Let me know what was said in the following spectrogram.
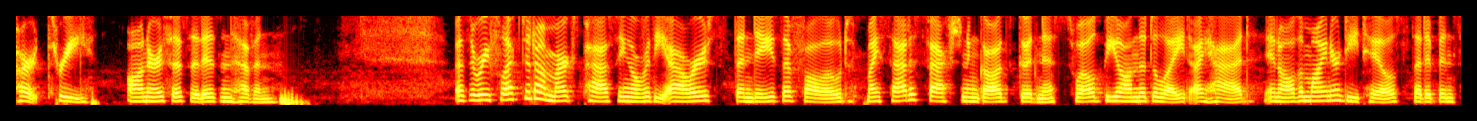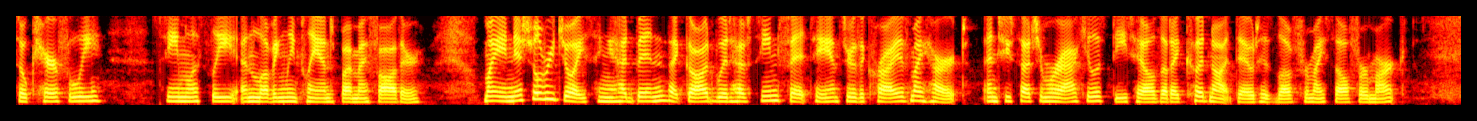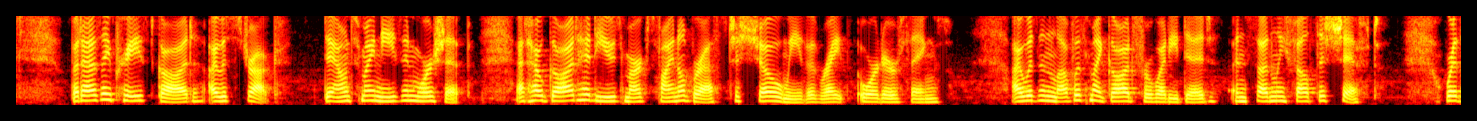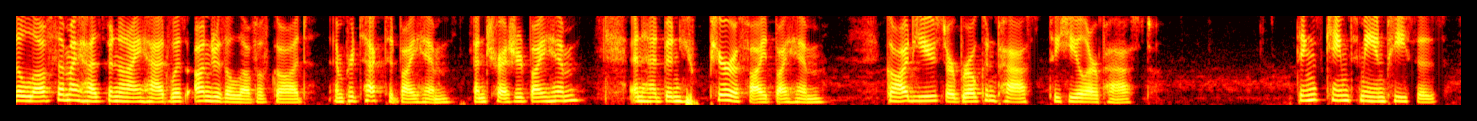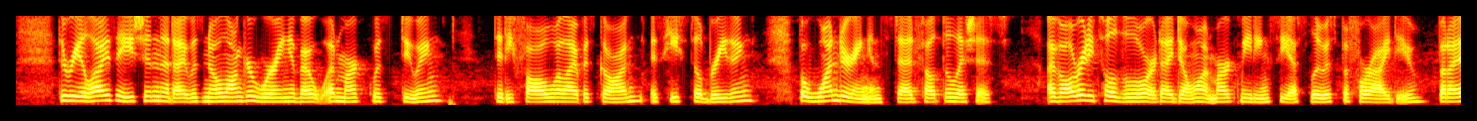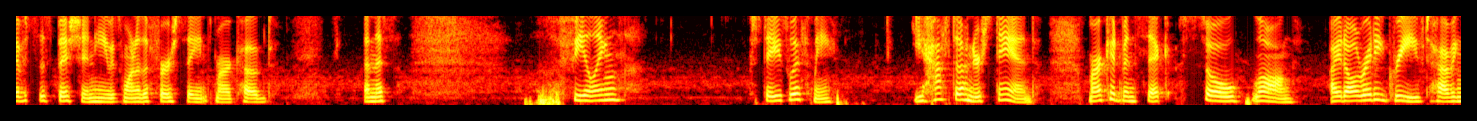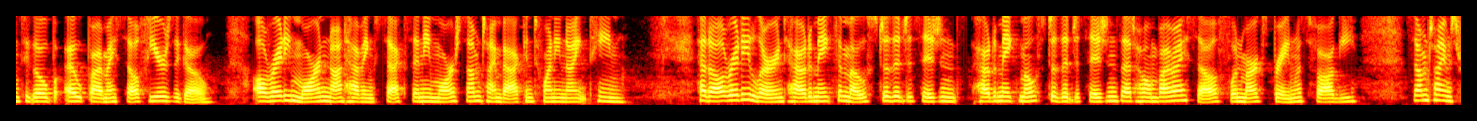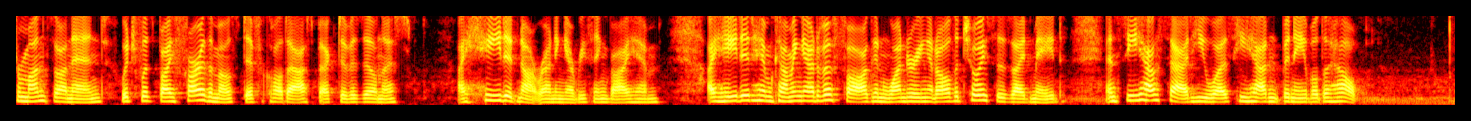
Part 3 On Earth as It Is in Heaven. As I reflected on Mark's passing over the hours, then days that followed, my satisfaction in God's goodness swelled beyond the delight I had in all the minor details that had been so carefully, seamlessly, and lovingly planned by my Father. My initial rejoicing had been that God would have seen fit to answer the cry of my heart, and to such a miraculous detail that I could not doubt his love for myself or Mark. But as I praised God, I was struck, down to my knees in worship, at how God had used Mark's final breaths to show me the right order of things. I was in love with my God for what he did, and suddenly felt this shift, where the love that my husband and I had was under the love of God, and protected by him, and treasured by him, and had been purified by him. God used our broken past to heal our past. Things came to me in pieces. The realization that I was no longer worrying about what Mark was doing. Did he fall while I was gone? Is he still breathing? But wondering instead felt delicious. I've already told the Lord I don't want Mark meeting C.S. Lewis before I do, but I have a suspicion he was one of the first saints Mark hugged. And this feeling stays with me. You have to understand, Mark had been sick so long. I'd already grieved having to go out by myself years ago, already mourned not having sex anymore sometime back in 2019. Had already learned how to make the most of the decisions, how to make most of the decisions at home by myself when Mark's brain was foggy, sometimes for months on end, which was by far the most difficult aspect of his illness. I hated not running everything by him. I hated him coming out of a fog and wondering at all the choices I'd made, and see how sad he was he hadn't been able to help.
